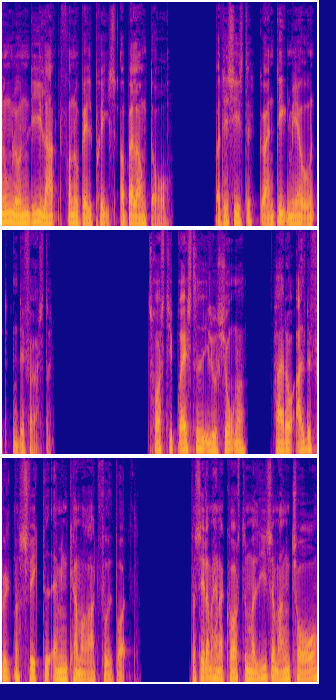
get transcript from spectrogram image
nogenlunde lige langt fra Nobelpris og Ballon d'Or. Og det sidste gør en del mere ondt end det første. Trods de bristede illusioner har jeg dog aldrig følt mig svigtet af min kammerat fodbold. For selvom han har kostet mig lige så mange tårer,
